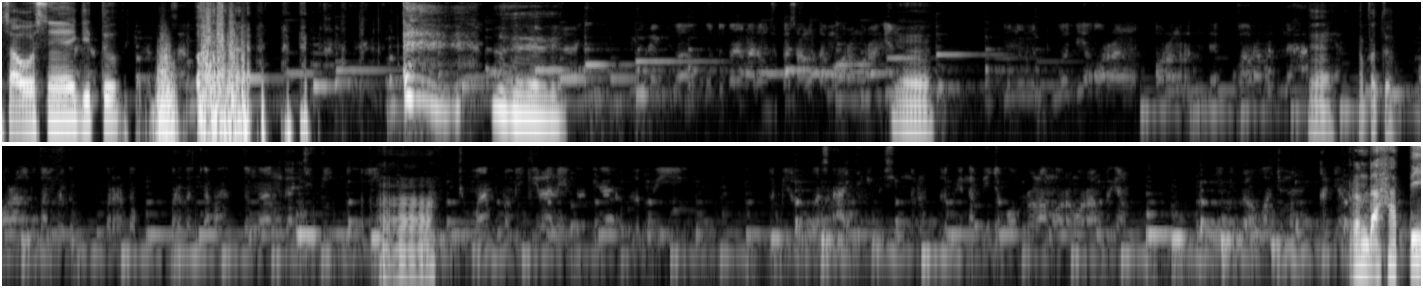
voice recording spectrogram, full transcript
sausnya gitu. Hmm, menurut gue dia orang orang rendah. Bukan orang rendah ya ya. apa tuh? Orang bukan berke, berke, apa dengan gaji tinggi. Heeh. cuman pemikirannya itu dia lebih lebih luas aja gitu sih menurut lebih enak diajak ngobrol sama orang-orang tuh yang di bawah cuman kerja rendah hati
